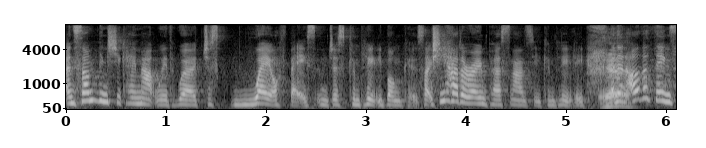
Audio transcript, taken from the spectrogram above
And some things she came out with were just way off base and just completely bonkers. Like she had her own personality completely. Yeah. And then other things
